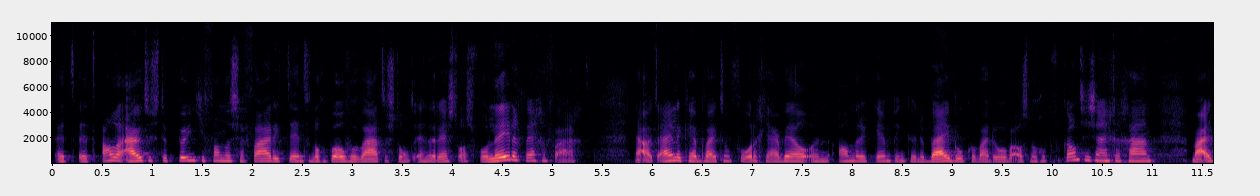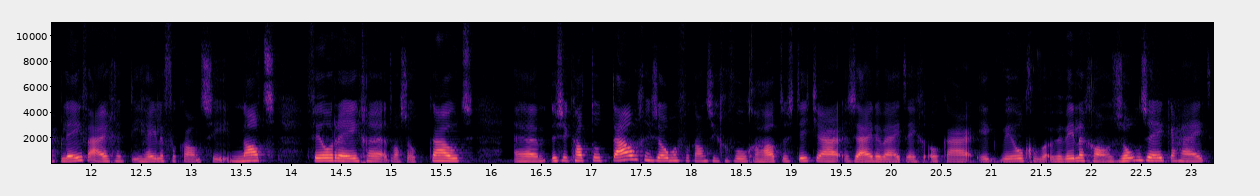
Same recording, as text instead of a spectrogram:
het, het alleruiterste puntje van de safari-tent nog boven water stond en de rest was volledig weggevaagd. Nou, uiteindelijk hebben wij toen vorig jaar wel een andere camping kunnen bijboeken, waardoor we alsnog op vakantie zijn gegaan. Maar het bleef eigenlijk die hele vakantie nat, veel regen, het was ook koud. Um, dus ik had totaal geen zomervakantiegevoel gehad. Dus dit jaar zeiden wij tegen elkaar: ik wil, we willen gewoon zonzekerheid.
